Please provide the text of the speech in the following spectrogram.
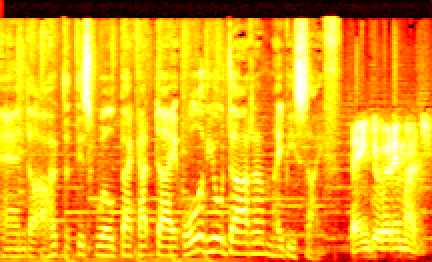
and uh, I hope that this World Backup Day, all of your data may be safe. Thank you very much.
